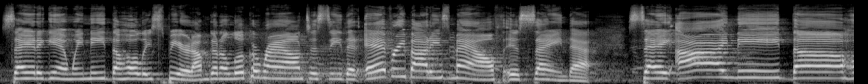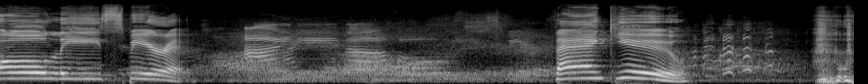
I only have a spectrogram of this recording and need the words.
Say it again. We need the Holy Spirit. I'm going to look around to see that everybody's mouth is saying that. Say, I need the Holy Spirit. I need the Holy Spirit. Thank you.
